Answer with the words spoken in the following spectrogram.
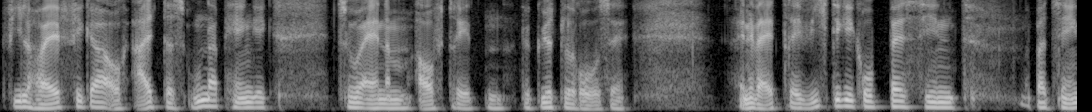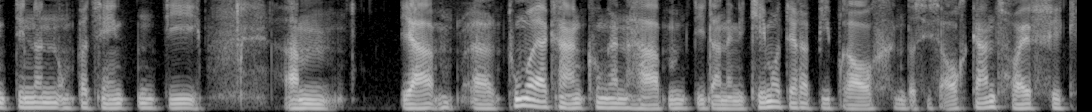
viel häufiger, auch altersunabhängig, zu einem Auftreten der Gürtelrose. Eine weitere wichtige Gruppe sind Patientinnen und Patienten, die ähm, ja, äh, Tumorerkrankungen haben, die dann eine Chemotherapie brauchen. Das ist auch ganz häufig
